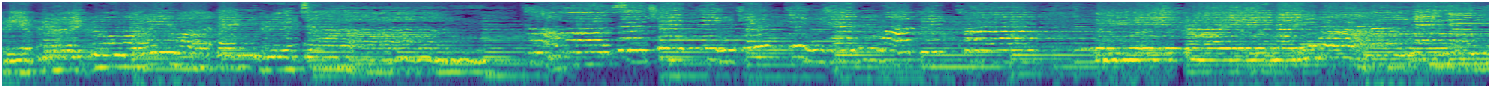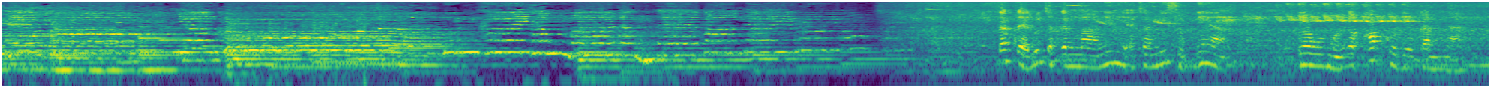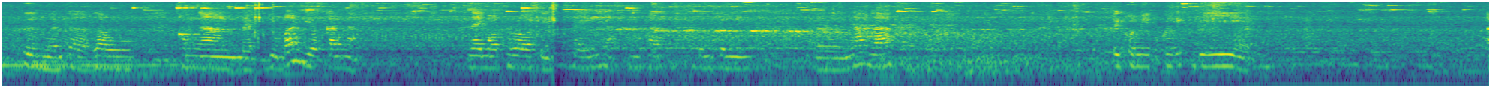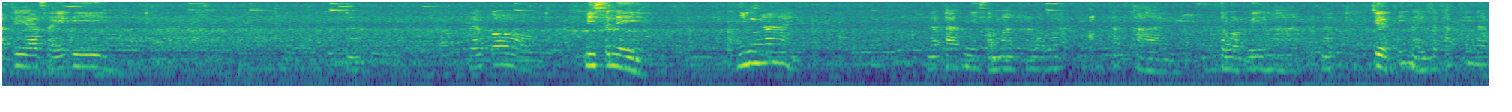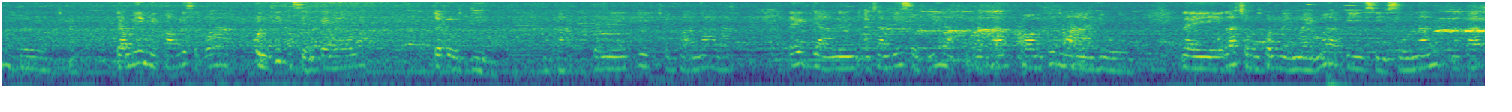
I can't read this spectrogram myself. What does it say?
เรียบเลยครูไว้ว่าเป็นเรือจ้างถ้าหากจะคิดยิ่งคิดยิ่งเห็นว่าผิดท มีใครไหนบ้างแนะนำแนวทางย่างครูบุญเคยทำมาตั้งแต่บางในเรายกตั้งแต่รู้จักกันมานี่อาจารย์วิสุทธ์เนี่ยเราเหมือนกับครอบครัวเดียวกันนะคือเหมือนกับเราทำงานแบบอยู่บ้านเดียวกันน่ะ ในมอทรศรีวิชัยเนี่ยนะคะเป็นคนน่ารัก เป็นคนมีบุคลิกดี อัธยาศัยดีนะแล้วก็มีเสน่ห์ยิ้มง่ายนะคะมีสัมมาคารวะทักทายตลอดเวลานะเจอที่ไหนจะทักที่นั่นเลยจะไม่มีความรู้สึกว่าคนที่เกษียณไปแล้วอะจะโดดเดี่ยวนะคะตรงนี้ที่เป็นความน่ารัก และอีกอย่างหนึ่งอาจารย์วิสุทธ์เนี่ยนะคะตอนที่มาอยู่ในราชมงคลใหม่ ๆ เมื่อปี 40 นั้นนะคะ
